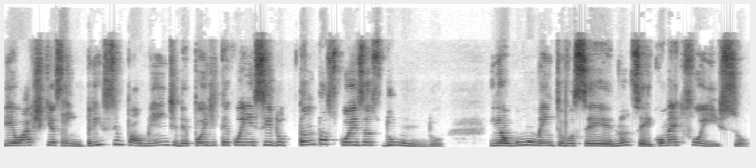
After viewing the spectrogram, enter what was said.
E eu acho que, assim, principalmente depois de ter conhecido tantas coisas do mundo. Em algum momento você, não sei, como é que foi isso?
